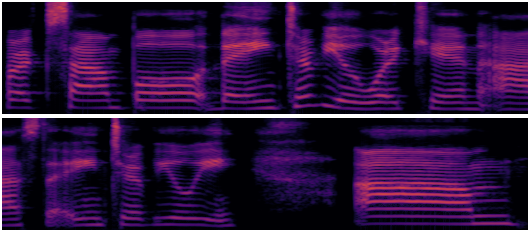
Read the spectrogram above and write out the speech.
For example, the interviewer can ask the interviewee, um,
